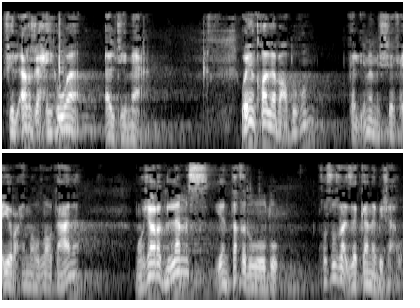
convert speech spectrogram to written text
في الأرجح هو الجماع. وإن قال بعضهم كالإمام الشافعي رحمه الله تعالى مجرد اللمس ينتقد الوضوء خصوصا إذا كان بشهوة.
